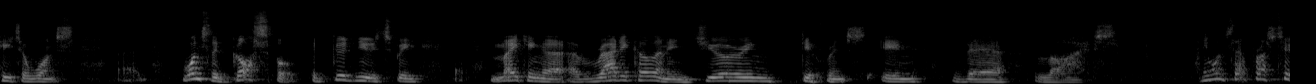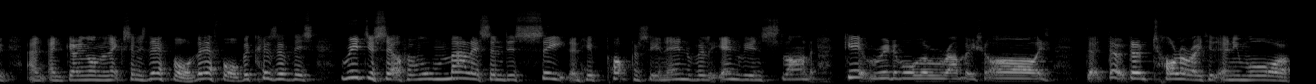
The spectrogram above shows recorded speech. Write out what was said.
Peter wants uh, wants the gospel, the good news, to be making a, a radical and enduring difference in their lives. And he wants that for us too. And, and going on the next sentence, therefore, therefore, because of this, rid yourself of all malice and deceit and hypocrisy and envy, envy and slander. Get rid of all the rubbish. Oh, don't, don't, don't tolerate it anymore.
